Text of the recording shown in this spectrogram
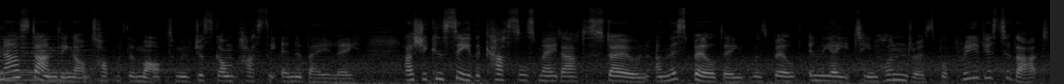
We're now standing on top of the motte and we've just gone past the inner bailey. As you can see the castle's made out of stone and this building was built in the 1800s but previous to that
